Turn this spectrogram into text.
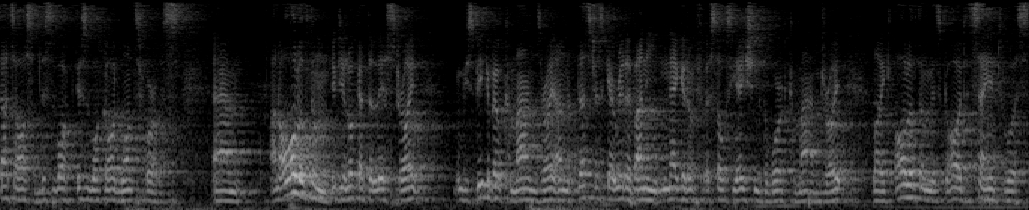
that's awesome. This is what this is what God wants for us. Um, and all of them, if you look at the list, right? We speak about commands, right? And let's just get rid of any negative association with the word command, right? Like all of them is God saying to us,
